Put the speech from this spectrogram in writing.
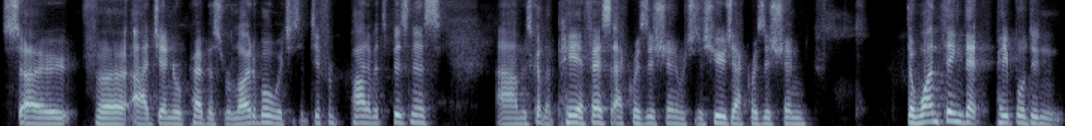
So for our general purpose reloadable, which is a different part of its business, um, it's got the PFS acquisition, which is a huge acquisition. The one thing that people didn't,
